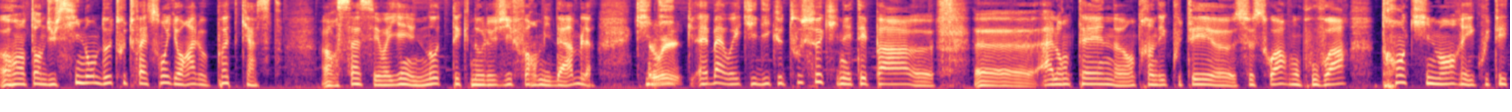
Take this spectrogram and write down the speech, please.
aura entendu. Sinon, de toute façon, il y aura le podcast. Alors ça, c'est, voyez, une autre technologie formidable qui Ah dit, oui. eh ben ouais, qui dit que tous ceux qui n'étaient pas euh, euh, à l'antenne en train d'écouter euh, ce soir vont pouvoir tranquillement réécouter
